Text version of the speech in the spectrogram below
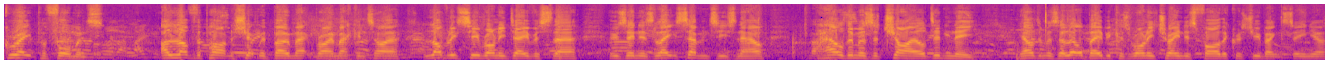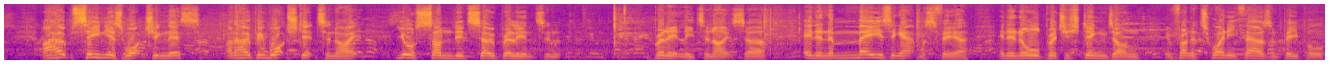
Great performance. I love the partnership with Bo Mac, Brian McIntyre. Lovely to see Ronnie Davies there, who's in his late 70s now. Held him as a child, didn't he? He held him as a little baby because Ronnie trained his father, Chris Eubank Senior. I hope Senior's watching this, and I hope he watched it tonight. Your son did so brilliant and brilliantly tonight, sir, in an amazing atmosphere, in an all British ding dong, in front of 20,000 people.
